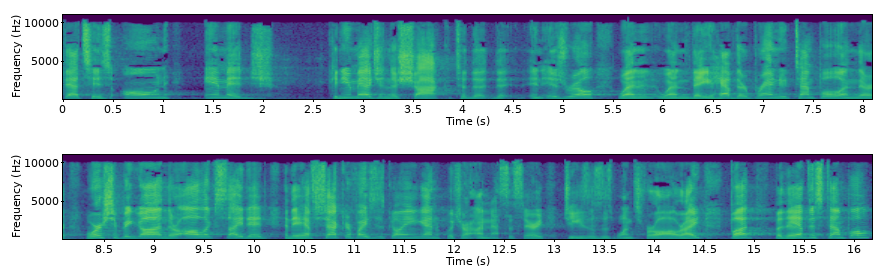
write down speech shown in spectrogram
That's his own image. Can you imagine the shock to the, the, in Israel when, when they have their brand new temple and they're worshiping God and they're all excited and they have sacrifices going again, which are unnecessary. Jesus is once for all, right? But, but they have this temple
